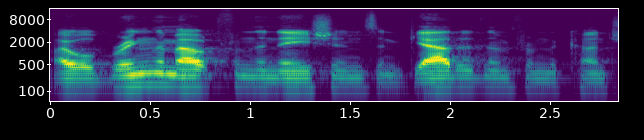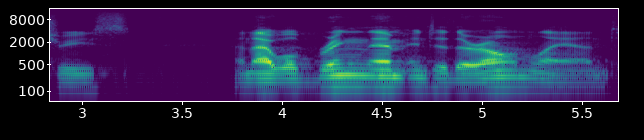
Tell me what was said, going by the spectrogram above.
I will bring them out from the nations and gather them from the countries, and I will bring them into their own land.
